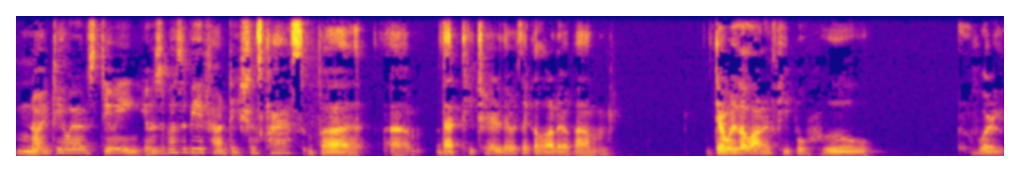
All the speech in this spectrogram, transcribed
no idea what I was doing. It was supposed to be a foundations class, but um, that teacher, there was like a lot of, um, there was a lot of people who were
